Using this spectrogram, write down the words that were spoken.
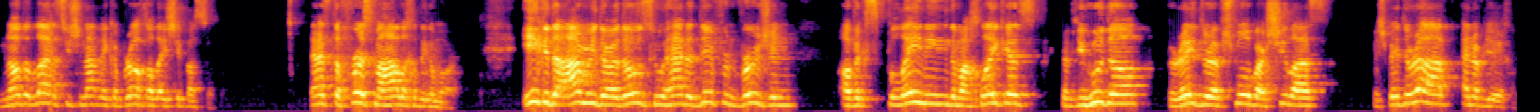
nonetheless you should not make a bracha leishiv That's the first mahalach of the Gemara. Ikeda Amri, there are those who had a different version of explaining the machlekes of Yehuda, Bereder of Shmuel Bar Shilas, Mishpei Rav, and of Yechon.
